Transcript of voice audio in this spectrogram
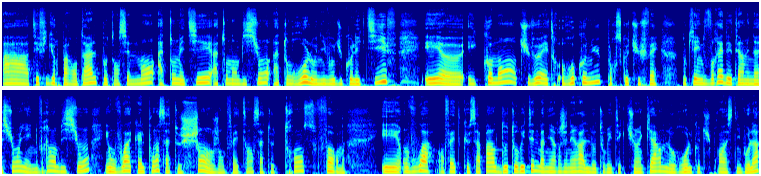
à tes figures parentales potentiellement, à ton métier, à ton ambition, à ton rôle au niveau du collectif et, euh, et comment tu veux être reconnu pour ce que tu fais. Donc il y a une vraie détermination, il y a une vraie ambition et on voit à quel point ça te change en fait, hein, ça te transforme. Et on voit en fait que ça parle d'autorité de manière générale, l'autorité que tu incarnes, le rôle que tu prends à ce niveau-là,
